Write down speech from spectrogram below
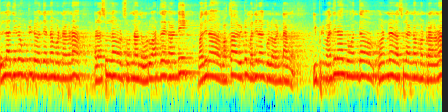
எல்லாத்தையுமே விட்டுட்டு வந்து என்ன பண்ணாங்கன்னா ரசுல்லா சொன்ன அந்த ஒரு வார்த்தையை மதினா மக்கா விட்டு மதினாக்குள்ளே வந்துட்டாங்க. இப்படி மதினாவுக்கு வந்த உடனே ரசூலா என்ன பண்ணுறாங்கன்னா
